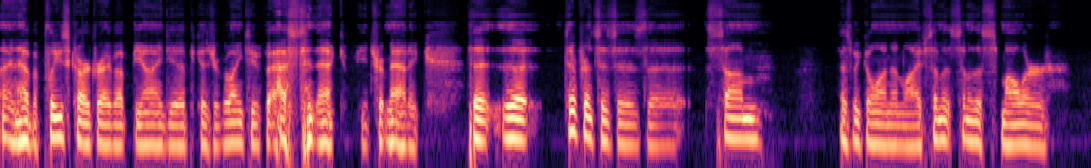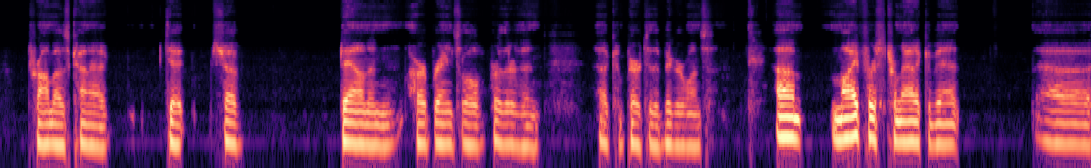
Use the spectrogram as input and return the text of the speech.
and have a police car drive up behind you because you're going too fast and that could be traumatic. The the difference is is the some as we go on in life, some of some of the smaller traumas kind of get shoved down in our brains a little further than uh, compared to the bigger ones. Um, my first traumatic event, uh,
